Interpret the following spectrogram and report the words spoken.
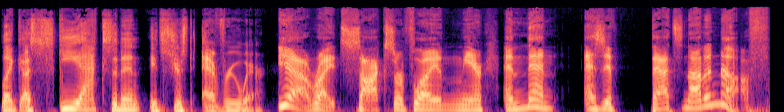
Like a ski accident, it's just everywhere. Yeah, right. Socks are flying in the air and then as if that's not enough,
